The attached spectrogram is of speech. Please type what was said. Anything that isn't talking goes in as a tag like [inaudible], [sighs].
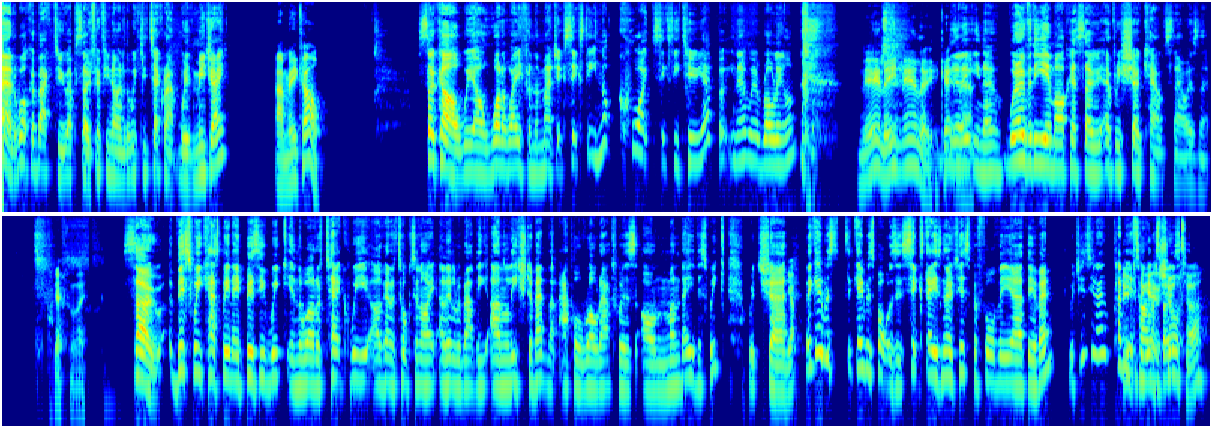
And welcome back to episode 59 of the Weekly Tech Rant with me, Jay. And me, Carl. So, Carl, we are one away from the Magic 60. Not quite 62 yet, but, you know, we're rolling on. [laughs] nearly, nearly. Getting nearly, there. you know, we're over the year marker, so every show counts now, isn't it? Definitely. So, this week has been a busy week in the world of tech. We are going to talk tonight a little bit about the Unleashed event that Apple rolled out to us on Monday this week, which uh, Yep. they gave us they gave us what was it six days notice before the uh, the event, which is you know plenty Need of time. I suppose. shorter.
